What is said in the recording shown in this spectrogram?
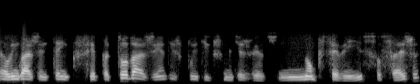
a linguagem tem que ser para toda a gente e os políticos muitas vezes não percebem isso, ou seja,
